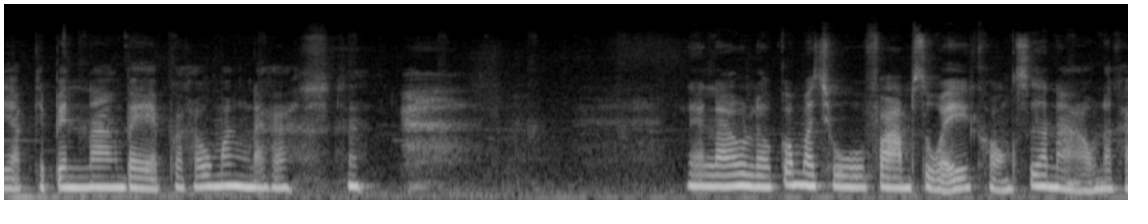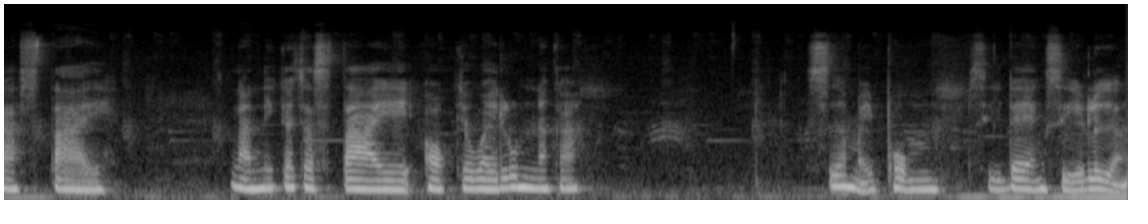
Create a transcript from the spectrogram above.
อยากจะเป็นนางแบบกับเขามั่งนะคะ แล้วเราก็มาโชว์ฟาร์มสวยของเสื้อหนาวนะคะ สไตล์ร้านนี้ก็จะสไตล์ออกจะวัยรุ่นนะคะ เสื้อไหมพรม สีแดงสีเหลือง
